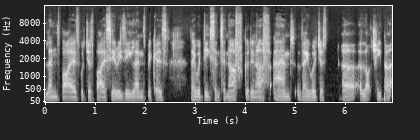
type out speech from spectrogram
lens buyers would just buy a Series E lens because they were decent enough, good enough, and they were just uh, a lot cheaper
